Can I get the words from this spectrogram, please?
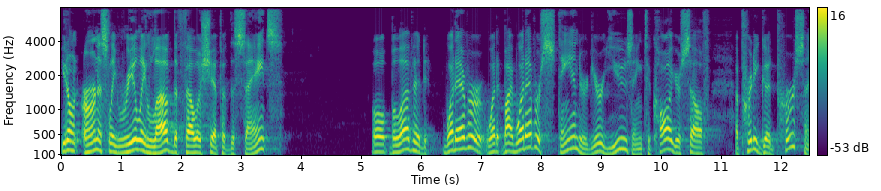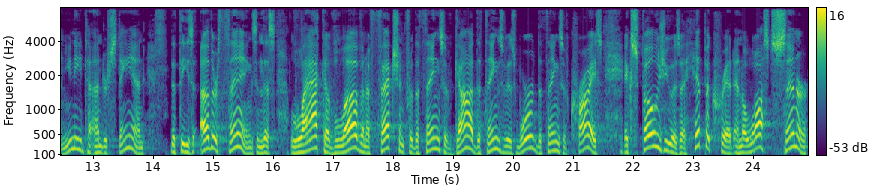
You don't earnestly really love the fellowship of the saints. Well, beloved, whatever, what, by whatever standard you're using to call yourself a pretty good person, you need to understand that these other things and this lack of love and affection for the things of God, the things of His Word, the things of Christ, expose you as a hypocrite and a lost sinner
